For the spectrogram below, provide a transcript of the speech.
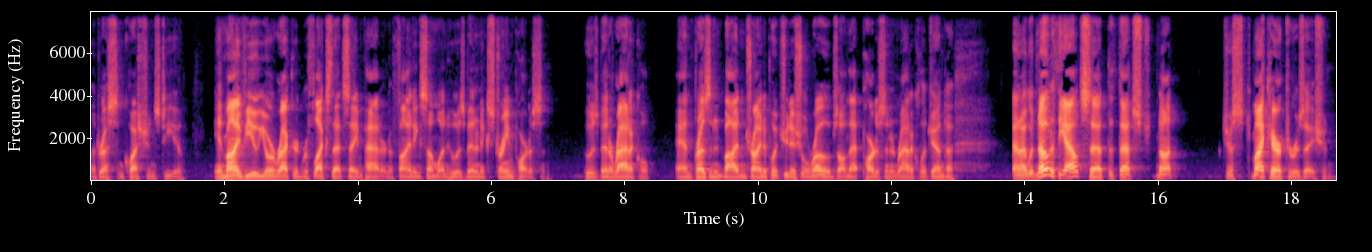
address some questions to you. In my view, your record reflects that same pattern of finding someone who has been an extreme partisan, who has been a radical, and President Biden trying to put judicial robes on that partisan and radical agenda. And I would note at the outset that that's not just my characterization.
